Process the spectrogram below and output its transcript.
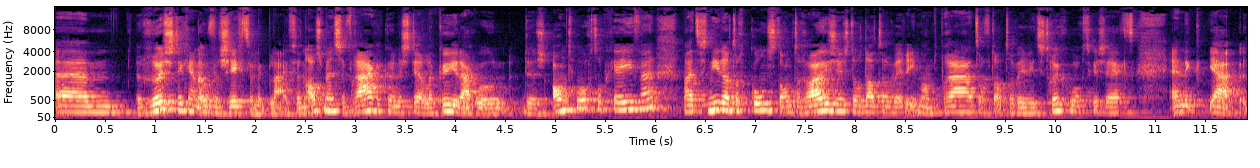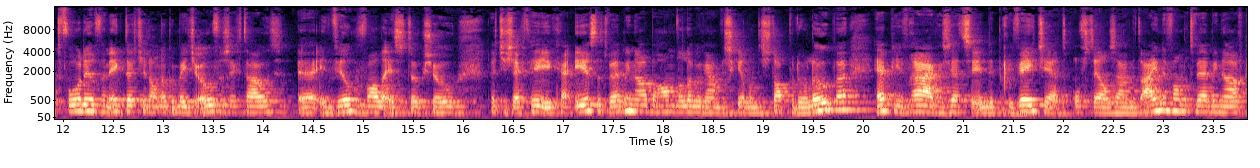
um, rustig en overzichtelijk blijft. En als mensen vragen kunnen stellen, kun je daar gewoon dus antwoord op geven. Maar het is niet dat er constant ruis is doordat er weer iemand praat of dat er weer iets terug wordt gezegd. En ik, ja, het voordeel vind ik dat je dan ook een beetje overzicht houdt. Uh, in veel gevallen is het ook zo dat je zegt: hé, hey, ik ga eerst het webinar behandelen. We gaan verschillende stappen doorlopen. Heb je vragen, zet ze in de privéchat of stel ze aan het einde van het webinar.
